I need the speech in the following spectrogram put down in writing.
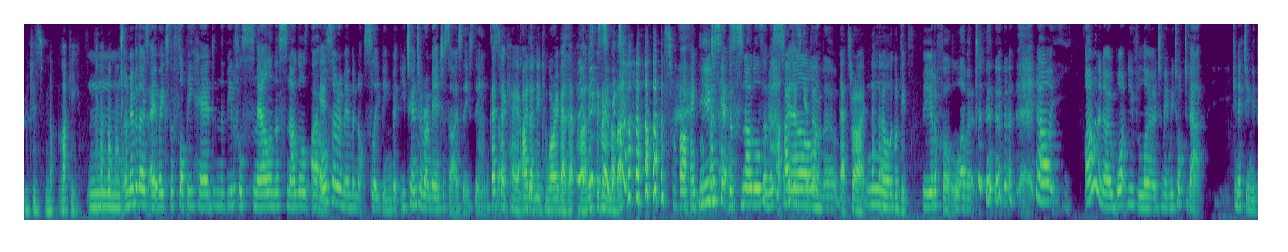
Which is not lucky. Mm, I remember those eight weeks, the floppy head and the beautiful smell and the snuggles. I Yes. also remember not sleeping, but you tend to romanticize these things. That's so. okay. I don't need to worry about that part as the grandmother. That's fine. You just get the snuggles and the smell. I just get them. the That's right. Mm. All the good bits. beautiful. Love it. now, I want to know what you've learned. I mean, we talked about connecting with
